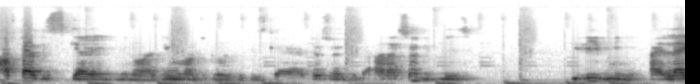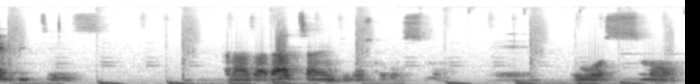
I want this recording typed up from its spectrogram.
after this guy, you know, I didn't want to go with this guy. I just went to the, and I saw the place. Believe me, I like big things. And as at that time, Ginosko was small. Mm. It was small.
